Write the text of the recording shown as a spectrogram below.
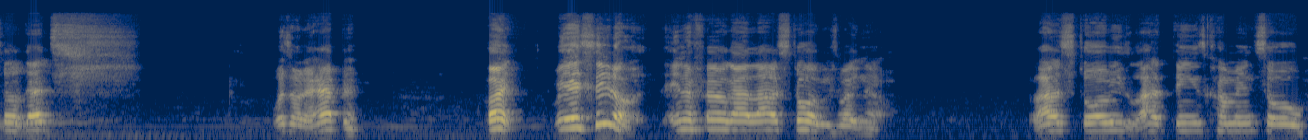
So that's what's gonna happen. But we ain't see though, the NFL got a lot of stories right now. A lot of stories, a lot of things coming. So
